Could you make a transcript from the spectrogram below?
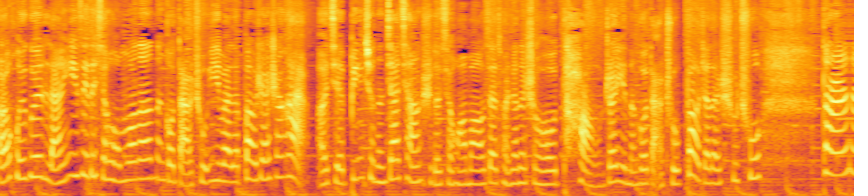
而回归蓝 EZ 的小黄猫呢，能够打出意外的爆炸伤害，而且冰球能加强，使得小黄猫在团战的时候躺着也能够打出爆炸的输出。当然，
